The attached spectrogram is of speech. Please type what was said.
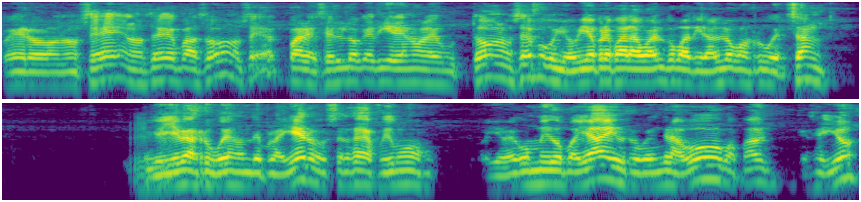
Pero no sé, no sé qué pasó, no sé, al parecer lo que tiré no le gustó, no sé, porque yo había preparado algo para tirarlo con Rubén Santos. Yo llevé a Rubén donde Playero, o sea, fuimos, lo llevé conmigo para allá y Rubén grabó, papá, qué sé yo.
